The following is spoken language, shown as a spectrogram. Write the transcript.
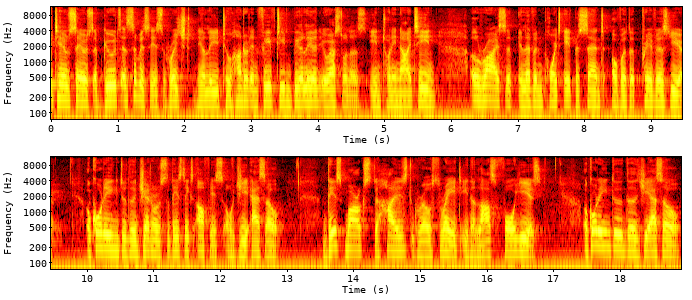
Retail sales of goods and services reached nearly 215 billion US dollars in 2019, a rise of 11.8% over the previous year, according to the General Statistics Office or GSO. This marks the highest growth rate in the last four years. According to the GSO,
